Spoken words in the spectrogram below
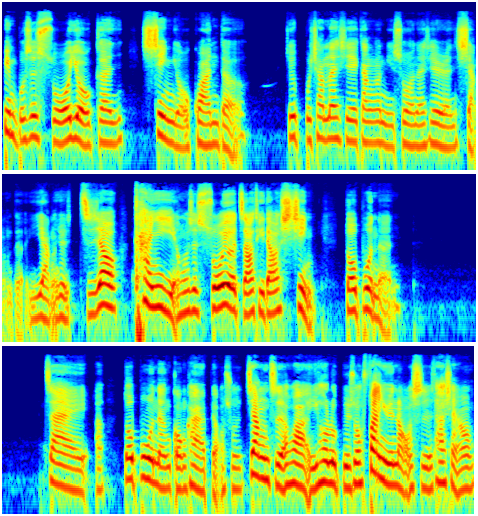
并不是所有跟性有关的。就不像那些刚刚你说的那些人想的一样，就只要看一眼，或是所有只要提到性都不能在啊都不能公开的表述。这样子的话，以后比如说范云老师他想要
